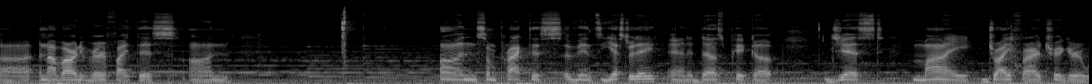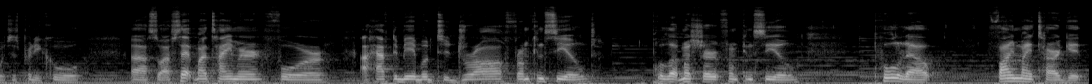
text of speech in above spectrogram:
Uh, and I've already verified this on on some practice events yesterday, and it does pick up just my dry fire trigger, which is pretty cool. Uh, so I've set my timer for I have to be able to draw from concealed, pull up my shirt from concealed, pull it out, find my target,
